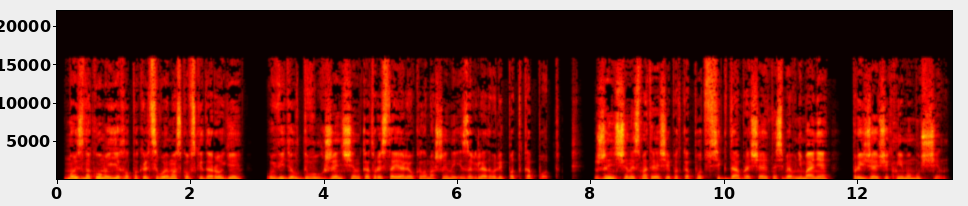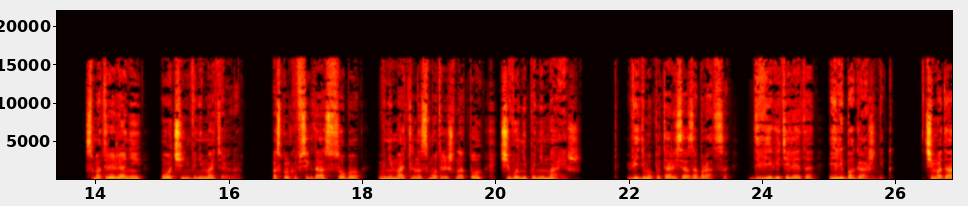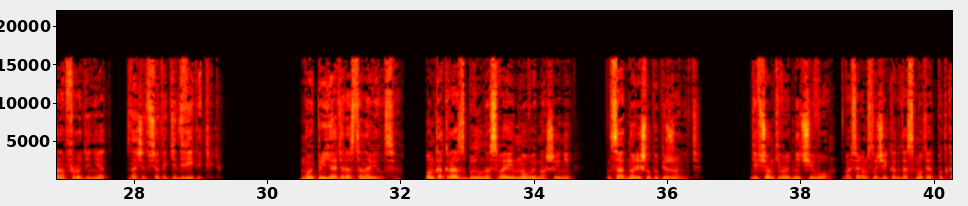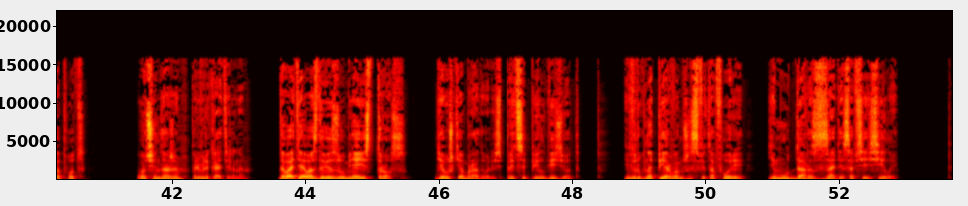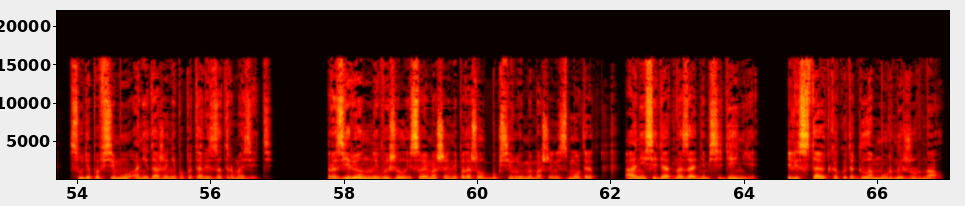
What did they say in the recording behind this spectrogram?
Мой знакомый ехал по кольцевой московской дороге увидел двух женщин, которые стояли около машины и заглядывали под капот. Женщины, смотрящие под капот, всегда обращают на себя внимание проезжающих мимо мужчин. Смотрели они очень внимательно, поскольку всегда особо внимательно смотришь на то, чего не понимаешь. Видимо, пытались разобраться, двигатель это или багажник. Чемоданов вроде нет, значит, все-таки двигатель. Мой приятель остановился. Он как раз был на своей новой машине, заодно решил попижонить. Девчонки вроде ничего. Во всяком случае, когда смотрят под капот, очень даже привлекательно. «Давайте я вас довезу, у меня есть трос». Девушки обрадовались. Прицепил, везет. И вдруг на первом же светофоре ему удар сзади со всей силой. Судя по всему, они даже не попытались затормозить. Разъяренный вышел из своей машины, подошел к буксируемой машине, смотрят, а они сидят на заднем сиденье и листают какой-то гламурный журнал.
